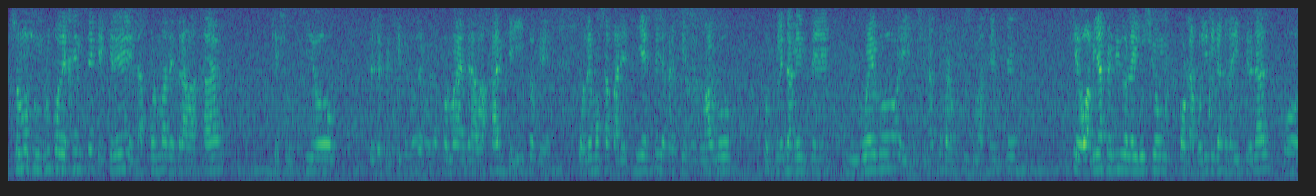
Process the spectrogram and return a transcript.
somos un grupo de gente que cree en la forma de trabajar que surgió desde el principio Podemos, la forma de trabajar que hizo que Podemos apareciese y apareciese como algo completamente nuevo e ilusionante para muchísima gente que o había perdido la ilusión por la política tradicional, por,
